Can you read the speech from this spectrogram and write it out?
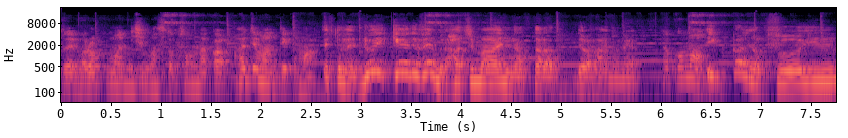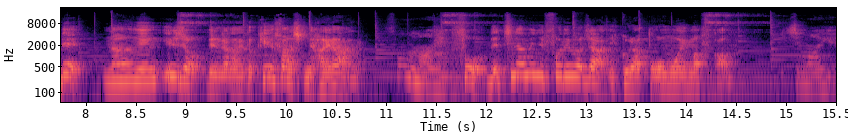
例えば6万にしますとかそんなか8万っていうかまえっとね累計で全部で8万円になったらではないのね。あ100万。1回の通院で何円以上っていうんじゃないと計算式に入らないの。そうなんや。そう。でちなみにそれはじゃあいくらと思いますか？1万円。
